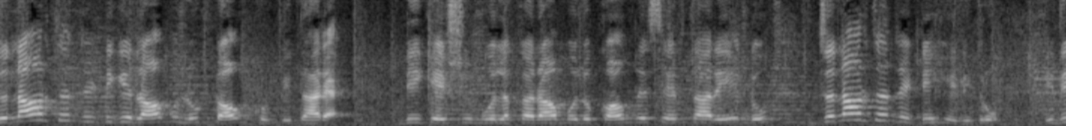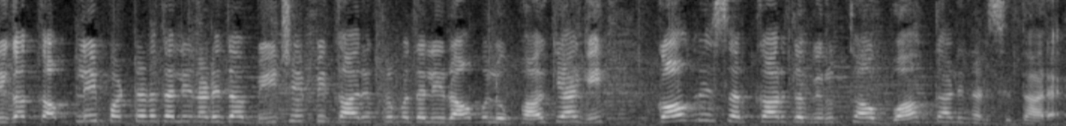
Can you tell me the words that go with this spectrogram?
ಜನಾರ್ದನ್ ರೆಡ್ಡಿಗೆ ರಾಮುಲು ಟಾಂಗ್ ಕೊಟ್ಟಿದ್ದಾರೆ. ಡಿಕೆಶಿ ಮೂಲಕ ರಾಮುಲು ಕಾಂಗ್ರೆಸ್ ಸೇರ್ತಾರೆ ಎಂದು ಜನಾರ್ದನ್ ರೆಡ್ಡಿ ಹೇಳಿದರು. ಇದೀಗ ಕಂಪ್ಲಿ ಪಟ್ಟಣದಲ್ಲಿ ನಡೆದ ಬಿಜೆಪಿ ಕಾರ್ಯಕ್ರಮದಲ್ಲಿ ರಾಮುಲು ಭಾಗಿಯಾಗಿ ಕಾಂಗ್ರೆಸ್ ಸರ್ಕಾರದ ವಿರುದ್ಧ ವಾಗ್ದಾಳಿ ನಡೆಸಿದ್ದಾರೆ.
